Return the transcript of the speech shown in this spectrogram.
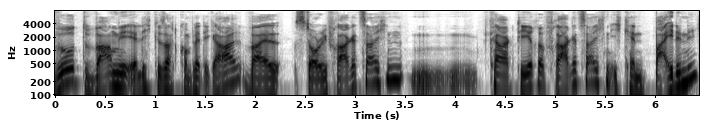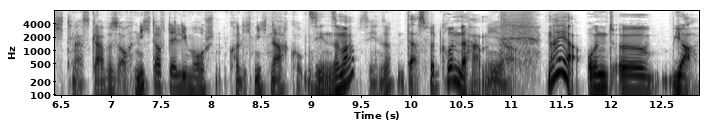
wird, war mir ehrlich gesagt komplett egal, weil Story Fragezeichen, m, Charaktere Fragezeichen, ich kenne beide nicht. Das gab es auch nicht auf Dailymotion. Konnte ich nicht nachgucken. Sehen Sie mal. Sehen Sie? Das wird Gründe haben. Ja. Naja, und äh, ja,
